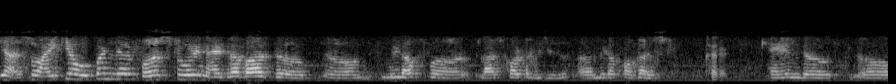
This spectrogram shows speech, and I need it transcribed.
Yeah, so IKEA opened their first store in Hyderabad uh, uh, mid of uh, last quarter, which is uh, mid of August. Correct. And uh, uh,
